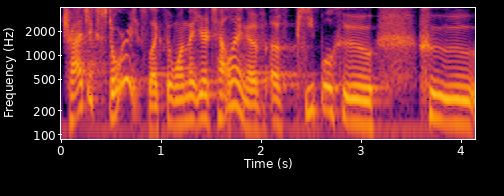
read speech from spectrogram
tragic stories like the one that you're telling of, of people who who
